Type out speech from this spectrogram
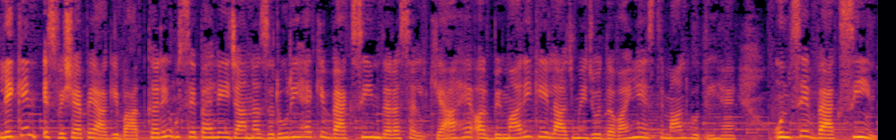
लेकिन इस विषय पे आगे बात करें, उससे पहले ये जानना ज़रूरी है कि वैक्सीन दरअसल क्या है और बीमारी के इलाज में जो दवाइयाँ इस्तेमाल होती हैं, उनसे वैक्सीन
